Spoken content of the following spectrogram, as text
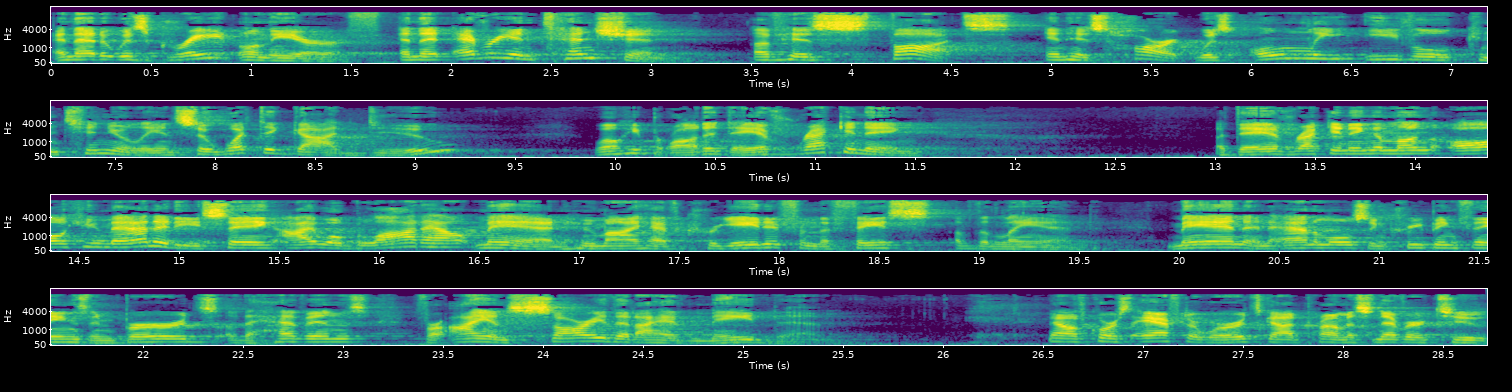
and that it was great on the earth, and that every intention of his thoughts in his heart was only evil continually. And so, what did God do? Well, he brought a day of reckoning. A day of reckoning among all humanity, saying, I will blot out man, whom I have created from the face of the land, man and animals and creeping things and birds of the heavens, for I am sorry that I have made them. Now, of course, afterwards, God promised never to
